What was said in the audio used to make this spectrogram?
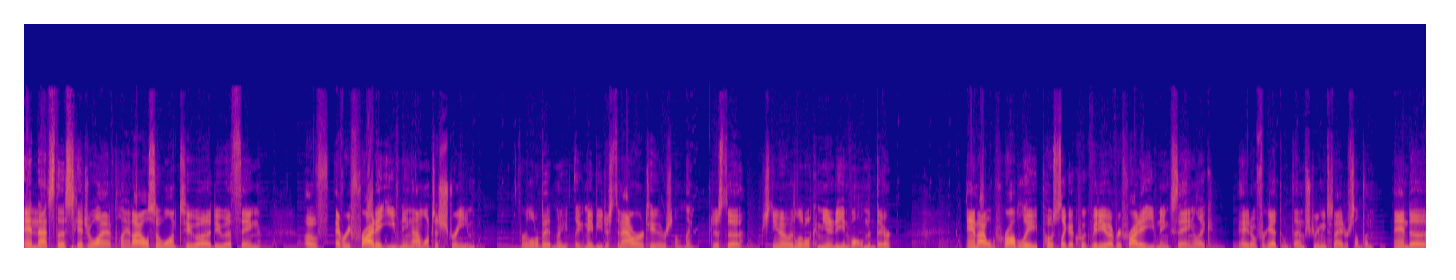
And that's the schedule I have planned. I also want to uh, do a thing of every Friday evening I want to stream for a little bit, maybe, like maybe just an hour or two or something. Just uh, just you know, a little community involvement there. And I will probably post like a quick video every Friday evening saying like, hey, don't forget that I'm streaming tonight or something. And, uh,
